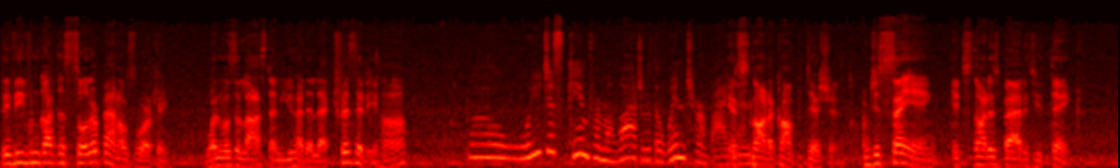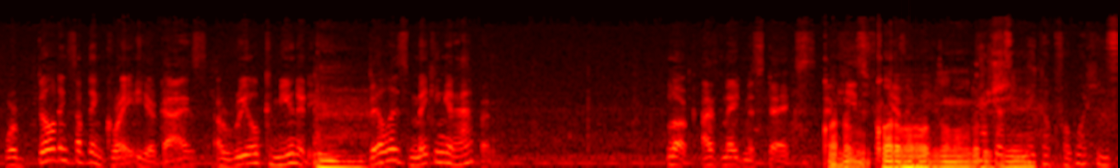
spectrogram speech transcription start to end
They've even got the solar panels working. When was the last time you had electricity, huh? Well, we just came from a lodge with a wind turbine. It's not a competition. I'm just saying, it's not as bad as you think. We're building something great here, guys. A real community. Mm. Bill is making it happen. That doesn't друзей. make up for what he's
